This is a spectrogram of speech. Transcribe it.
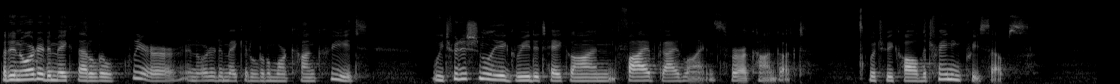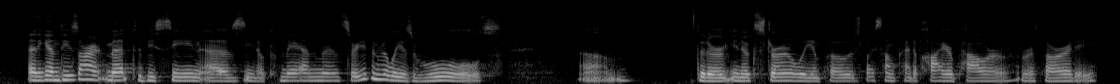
But in order to make that a little clearer, in order to make it a little more concrete, we traditionally agree to take on five guidelines for our conduct, which we call the training precepts. And again, these aren't meant to be seen as you know commandments or even really as rules um, that are you know externally imposed by some kind of higher power or authority,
